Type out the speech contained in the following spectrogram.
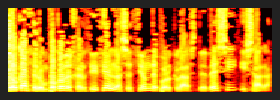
Toca hacer un poco de ejercicio en la sección de por class de Desi y Sara.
